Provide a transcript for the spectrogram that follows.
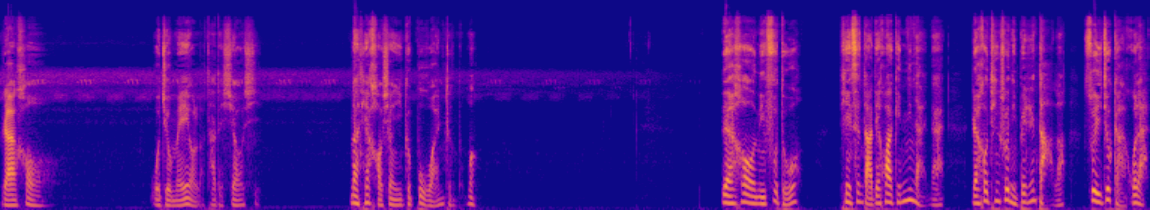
然后我就没有了他的消息。那天好像一个不完整的梦。然后你复读，天森打电话给你奶奶，然后听说你被人打了，所以就赶回来，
